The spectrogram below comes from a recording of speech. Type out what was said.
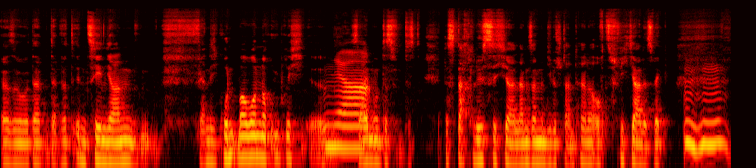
Also da, da wird in zehn Jahren werden die Grundmauern noch übrig äh, Ja. sein und das, das, das Dach löst sich ja langsam in die Bestandteile auf, das fliegt ja alles weg. Mhm.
